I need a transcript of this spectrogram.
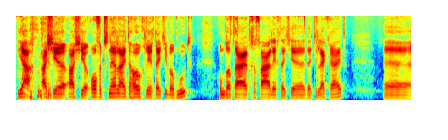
ja, als je, als je of het snelheid te hoog ligt dat je wat moet, omdat daar het gevaar ligt dat je, dat je lek rijdt. Eh,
